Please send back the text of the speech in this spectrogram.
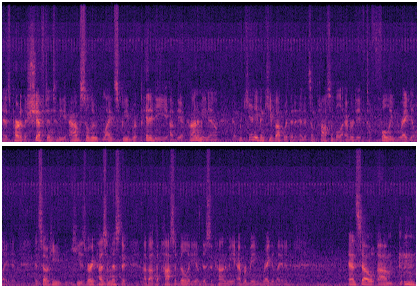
and it's part of the shift into the absolute light speed rapidity of the economy now that we can't even keep up with it, and it's impossible ever to, to fully regulate it. And so he, he is very pessimistic about the possibility of this economy ever being regulated. And so um,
